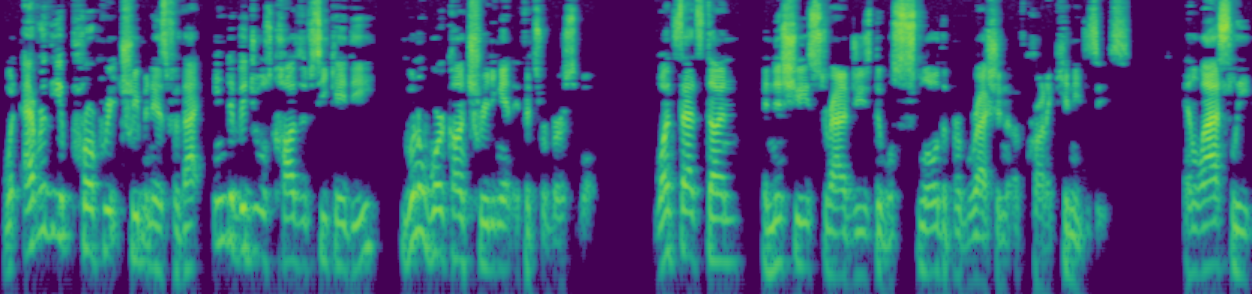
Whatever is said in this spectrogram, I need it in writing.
Whatever the appropriate treatment is for that individual's cause of CKD, you want to work on treating it if it's reversible. Once that's done, initiate strategies that will slow the progression of chronic kidney disease. And lastly,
